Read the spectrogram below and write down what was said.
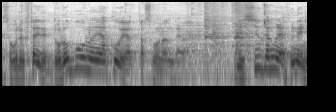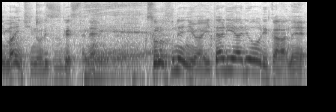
そこで2人で泥棒の役をやったそうなんだよ。で1週間ぐらい船に毎日乗り続けててねその船にはイタリア料理からね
